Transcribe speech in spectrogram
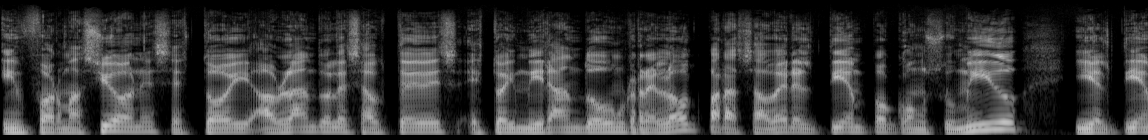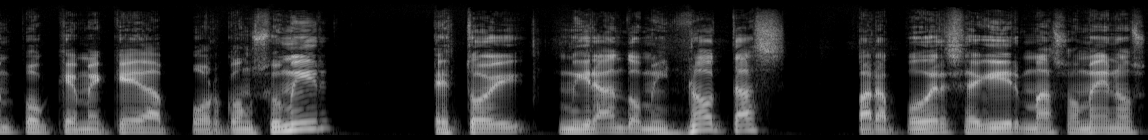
informaciones, estoy hablándoles a ustedes, estoy mirando un reloj para saber el tiempo consumido y el tiempo que me queda por consumir, estoy mirando mis notas, para poder seguir más o menos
